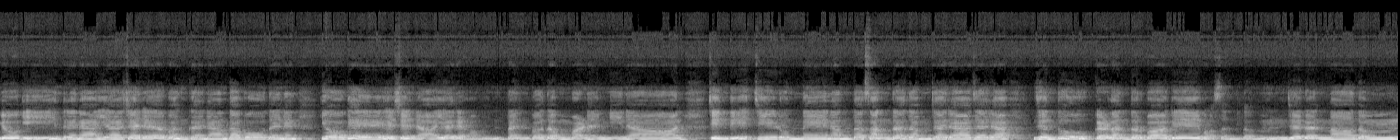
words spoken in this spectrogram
യോഗീന്ദ്രനായ ശരഭംഗനാന്തബോധനൻ യോഗേശനായ രാമൻ തൻ പദം വണങ്ങിനാൻ ചിന്തിച്ചിടുന്നേനന്ത സന്തതം ജരാജര ജന്തുക്കളന്തർഭാഗേ വസന്തം ജഗന്നാഥം.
